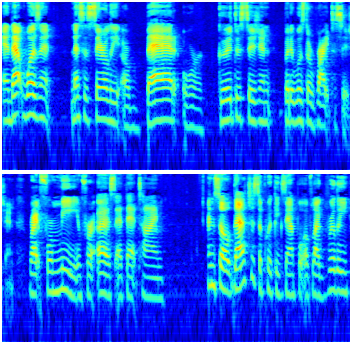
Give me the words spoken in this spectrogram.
And that wasn't necessarily a bad or good decision, but it was the right decision, right? For me and for us at that time. And so that's just a quick example of like really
